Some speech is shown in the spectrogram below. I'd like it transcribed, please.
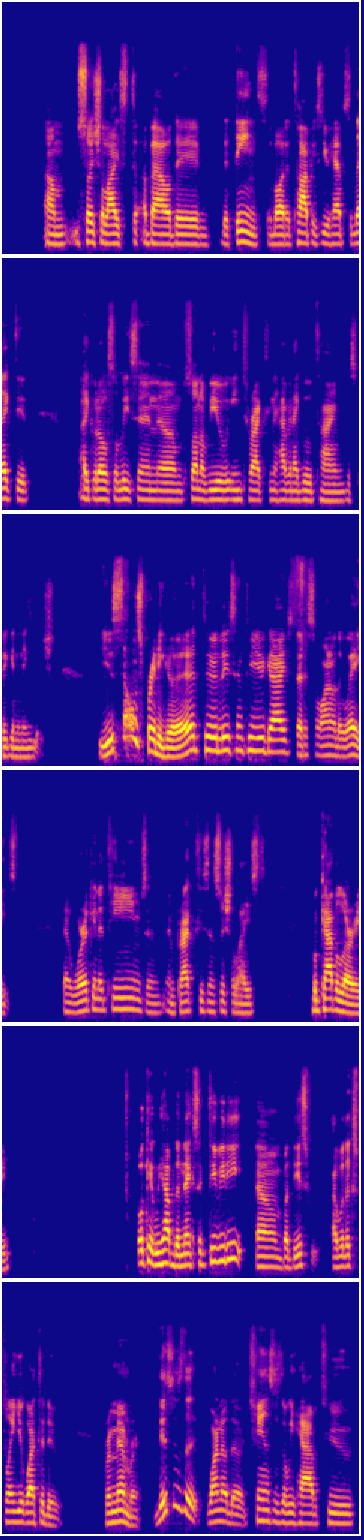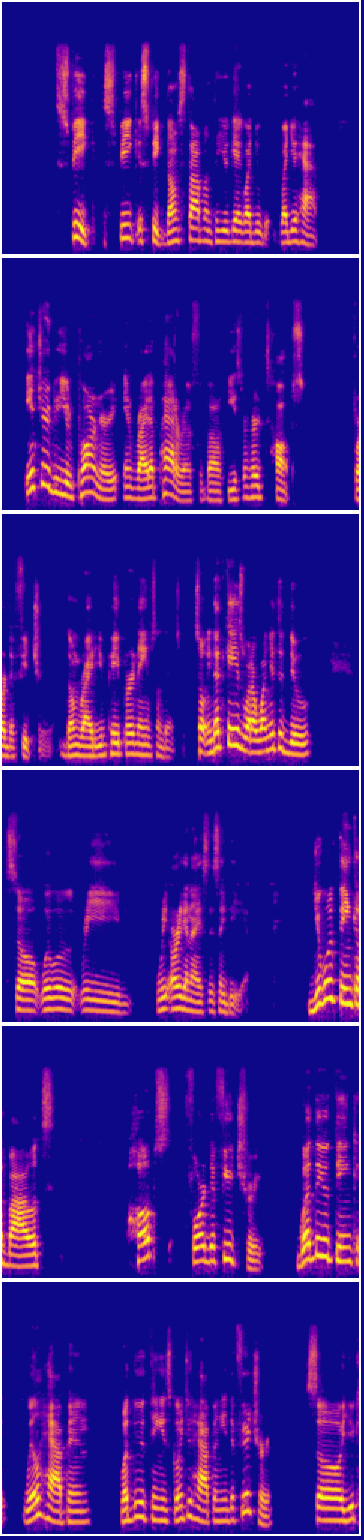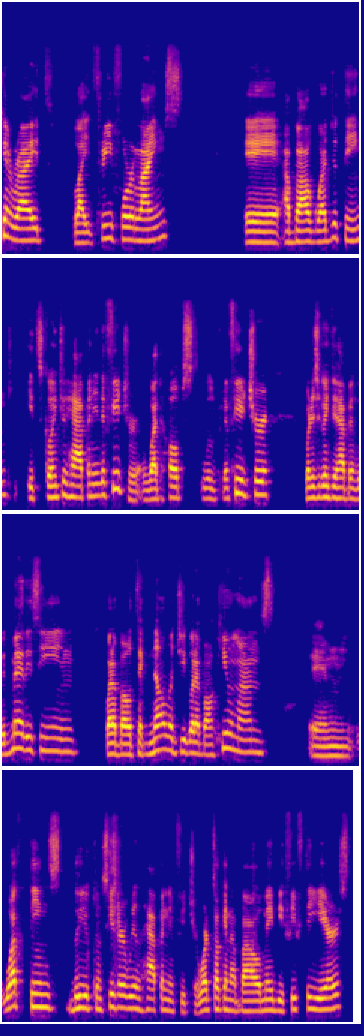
um, socialize about the, the things, about the topics you have selected. I could also listen um, some of you interacting and having a good time speaking in English. You sounds pretty good to listen to you guys. That is one of the ways that work in the teams and, and practice and socialize vocabulary. Okay, we have the next activity, um, but this I will explain you what to do. Remember, this is the one of the chances that we have to speak, speak, speak. Don't stop until you get what you what you have. Interview your partner and write a paragraph about his or her hopes for the future. Don't write in paper names on this. One. So in that case, what I want you to do, so we will re reorganize this idea. you will think about hopes for the future. What do you think will happen? What do you think is going to happen in the future? So you can write like three, four lines uh, about what you think it's going to happen in the future. What hopes will the future? What is going to happen with medicine? What about technology? What about humans? And what things do you consider will happen in future? We're talking about maybe 50 years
